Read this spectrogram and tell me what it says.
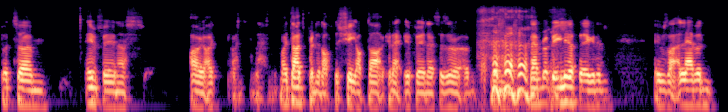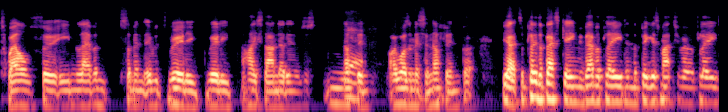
But um, in fairness, I, I, I, my dad's printed off the sheet off DartConnect, in fairness, as a, a memorabilia thing. And it was, like 11, 12, 13, 11, something. It was really, really high standard. And it was just nothing. Yeah. I wasn't missing nothing. But yeah, to play the best game you've ever played in the biggest match you've ever played,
